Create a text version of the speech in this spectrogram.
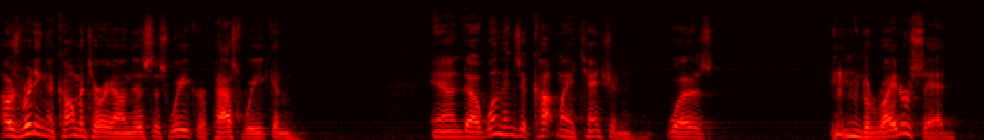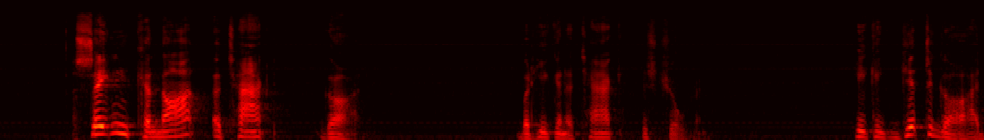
I was reading a commentary on this this week or past week, and, and uh, one of the things that caught my attention was the writer said Satan cannot attack God, but he can attack his children. He can get to God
